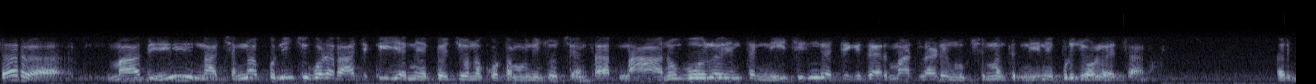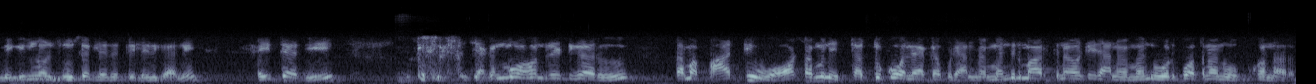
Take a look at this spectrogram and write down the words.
సార్ మాది నా చిన్నప్పటి నుంచి కూడా రాజకీయ నేపథ్యం ఉన్న కుటుంబం నుంచి వచ్చాను సార్. నా అనుభవంలో ఇంత నీచంగా దిగజారి మాట్లాడే ముఖ్యమంత్రి నేను ఎప్పుడు చూడలేదు సార్. మరి మిగిలిన వాళ్ళు చూసారు లేదో తెలియదు కానీ అయితే అది జగన్మోహన్ రెడ్డి గారు తమ పార్టీ ఓటమిని తట్టుకోలేక ఇప్పుడు ఎనభై మందిని మారుతున్నామంటే ఎనభై మంది ఓడిపోతున్నాను ఒప్పుకున్నారు.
